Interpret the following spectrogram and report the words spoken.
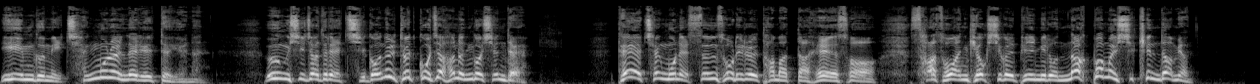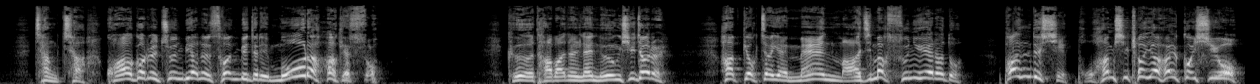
임금이 책문을 내릴 때에는 응시자들의 직언을 듣고자 하는 것인데 대책문에 쓴소리를 담았다 해서 사소한 격식을 빌미로 낙방을 시킨다면 장차 과거를 준비하는 선비들이 뭐라 하겠소? 그 답안을 낸 응시자를 합격자의 맨 마지막 순위에라도 반드시 포함시켜야 할 것이오.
